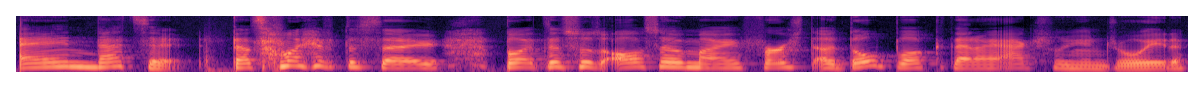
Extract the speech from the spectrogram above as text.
And that's it. That's all I have to say. But this was also my first adult book that I actually enjoyed.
